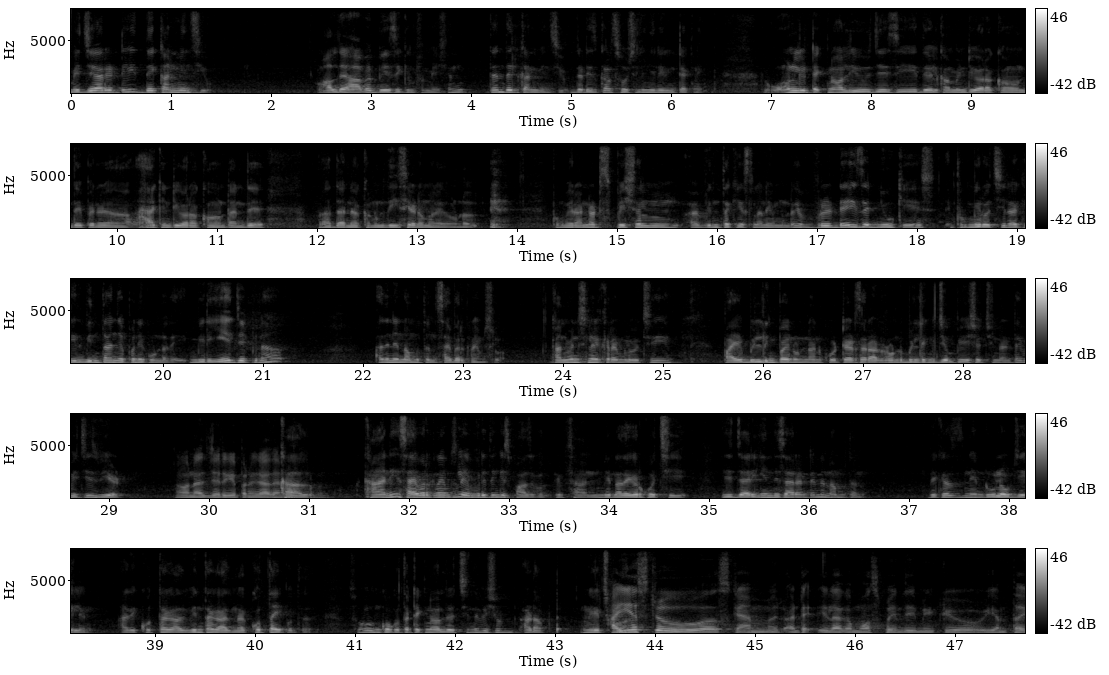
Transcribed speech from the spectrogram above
majority they convince you. All they have a basic information, then they'll convince you. That is called social engineering technique. Only technology use చేసి they will come into your account they pen hack into your account and they దాన్ని అక్కడ నుండి తీసేయడం అనేది ఉండదు. ఇప్పుడు మీరు అన్నట్టు స్పెషల్ వింత కేసులు అనేవి ఉండవు. Every day is a new case ఇప్పుడు మీరు వచ్చి నాకు ఇది వింత అని చెప్పనీకు ఉండదు. మీరు ఏ చెప్పినా అది నేను నమ్ముతాను సైబర్ క్రైమ్స్లో. కన్వెన్షనల్ క్రైమ్లో వచ్చి పై బిల్డింగ్ పైన ఉన్న నన్ను కొట్టాడు సార్. ఆ రెండు బిల్డింగ్ జంప్ చేసి వచ్చిందంటే విచ్ ఈస్ వియర్డ్ అవును అది జరిగే పని కాదండి కాదు. కానీ సైబర్ క్రైమ్స్లో ఎవ్రీథింగ్ ఇస్ పాసిబుల్ మీరు నా దగ్గరకు వచ్చి ఇది జరిగింది సార్ అంటే నేను నమ్ముతాను. బికాజ్ నేను రూల్ అవుట్ చేయలేను. అది కొత్త కాదు వింత కాదు నాకు కొత్త అయిపోతుంది. సో ఇంకో కొత్త టెక్నాలజీ వచ్చింది వి షుడ్ అడాప్ట్ నేర్చుకో హైయెస్ట్ స్కామ్ అంటే ఇలాగ మోసపోయింది మీకు ఎంత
